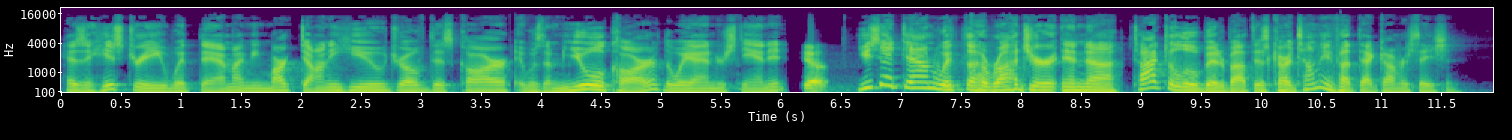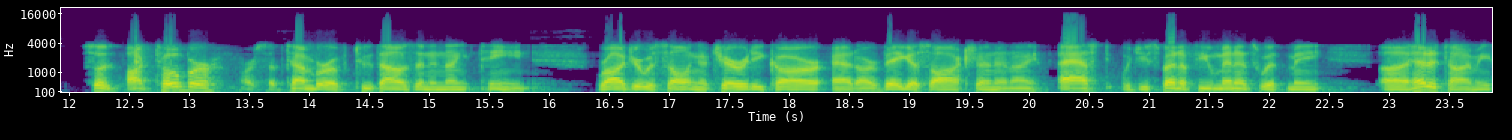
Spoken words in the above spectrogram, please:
has a history with them. I mean, Mark Donohue drove this car. It was a mule car, the way I understand it. Yeah. You sat down with uh, Roger and uh, talked a little bit about this car. Tell me about that conversation. So October or September of 2019, Roger was selling a charity car at our Vegas auction, and I asked, "Would you spend a few minutes with me uh, ahead of time?" He's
